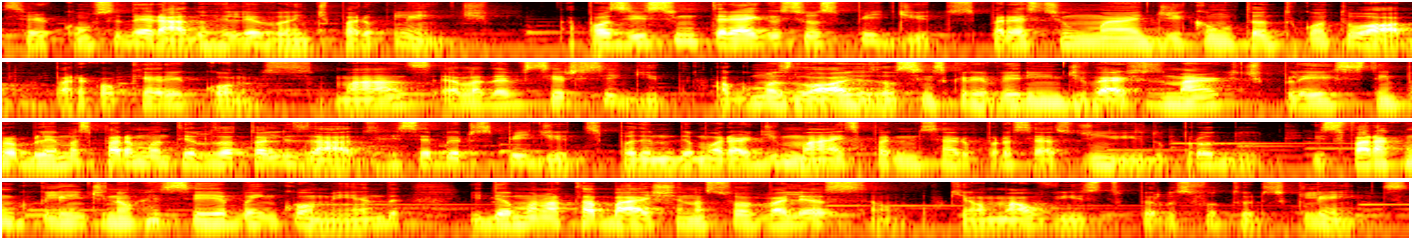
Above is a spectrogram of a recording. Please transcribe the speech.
ser considerado relevante para o cliente. Após isso, entregue os seus pedidos. Parece uma dica um tanto quanto óbvia para qualquer e-commerce, mas ela deve ser seguida. Algumas lojas, ao se inscreverem em diversos marketplaces, têm problemas para mantê-los atualizados e receber os pedidos, podendo demorar demais para iniciar o processo de envio do produto. Isso fará com que o cliente não receba a encomenda e dê uma nota baixa na sua avaliação, o que é mal visto pelos futuros clientes.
